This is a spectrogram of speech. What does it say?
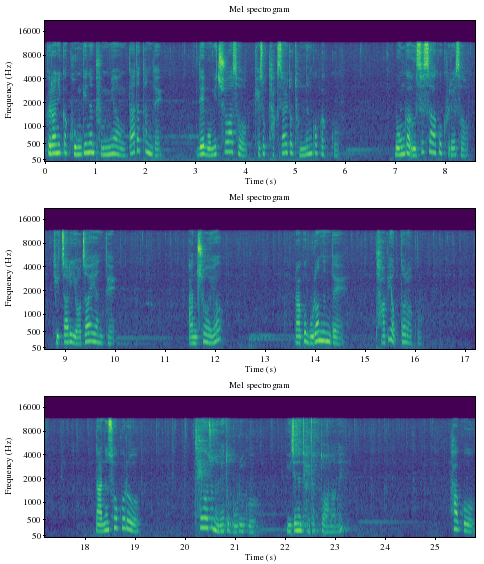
그러니까 공기는 분명 따뜻한데 내 몸이 추워서 계속 닭살도 돋는 것 같고 뭔가 으스스하고 그래서 뒷자리 여자애한테 안 추워요? 라고 물었는데 답이 없더라고. 나는 속으로 태워준 은혜도 모르고 이제는 대답도 안 하네? 하고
